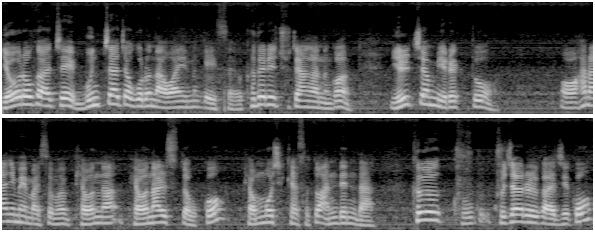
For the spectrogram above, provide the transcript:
여러 가지 문자적으로 나와 있는 게 있어요. 그들이 주장하는 건 1.1획도 어, 하나님의 말씀은 변화, 변할 수도 없고 변모시켜서도 안 된다. 그 구, 구절을 가지고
